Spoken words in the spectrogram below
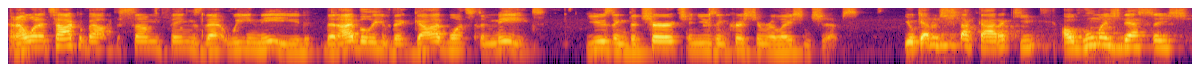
And I want to talk about some things that we need that I believe that God wants to meet using the church and using Christian relationships. E eu quero destacar aqui algumas dessas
